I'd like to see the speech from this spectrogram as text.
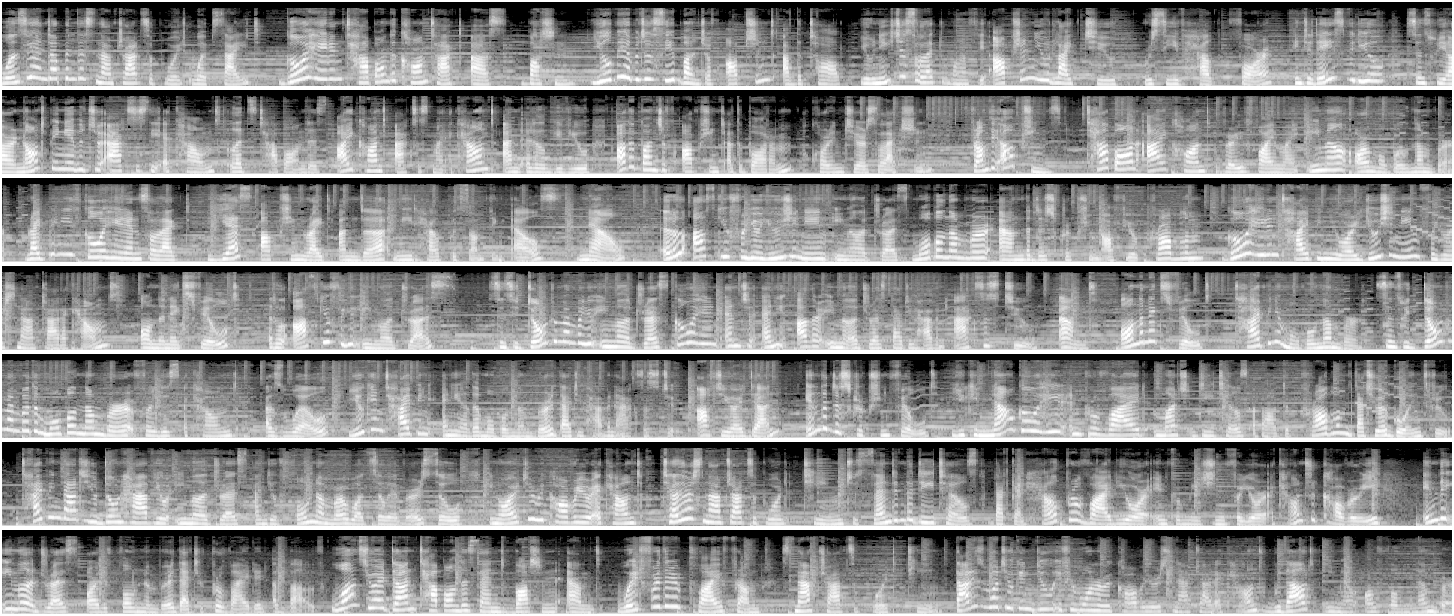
Once you end up in the Snapchat support website, go ahead and tap on the Contact Us button. You'll be able to see a bunch of options at the top. You'll need to select one of the options you'd like to receive help for. In today's video, since we are not being able to access the account, let's tap on this I can't access my account and it'll give you other bunch of options at the bottom according to your selection. From the options, Tap on I can't verify my email or mobile number. Right beneath, go ahead and select yes option right under need help with something else. Now, It'll ask you for your username, email address, mobile number, and the description of your problem. Go ahead and type in your username for your Snapchat account. On the next field, it'll ask you for your email address. Since you don't remember your email address, go ahead and enter any other email address that you have an access to. And on the next field, type in your mobile number. Since we don't remember the mobile number for this account as well, you can type in any other mobile number that you have an access to. After you are done, in the description field, you can now go ahead and provide much details about the problem that you are going through. Typing that you don't have your email address and your phone number whatsoever, so in order to recover your account, tell your Snapchat support team to send in the details that can help provide your information for your account recovery in the email address or the phone number that you provided above. Once you are done, tap on the send button and wait for the reply from Snapchat support team. That is what you can do if you want to recover your Snapchat account without email or phone number.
